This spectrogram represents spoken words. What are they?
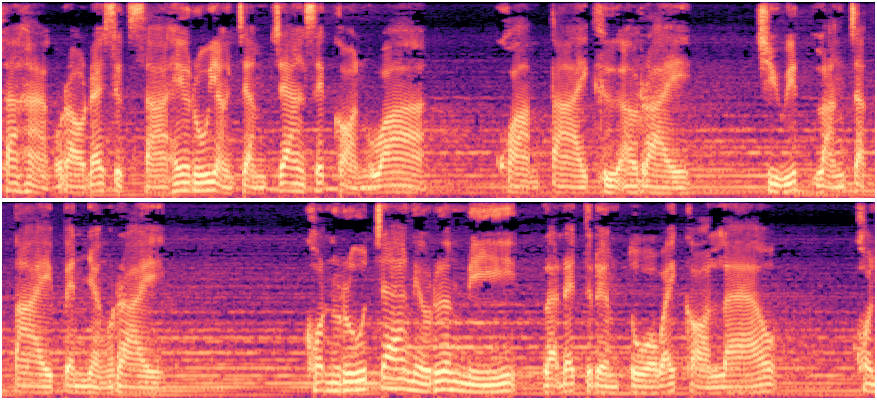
ถ้าหากเราได้ศึกษาให้รู้อย่างแจ่มแจ้งเสียก่อนว่า ความตายคืออะไร ชีวิตหลังจากตายเป็นอย่างไร คนรู้แจ้งในเรื่องนี้และได้เตรียมตัวไว้ก่อนแล้ว คน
